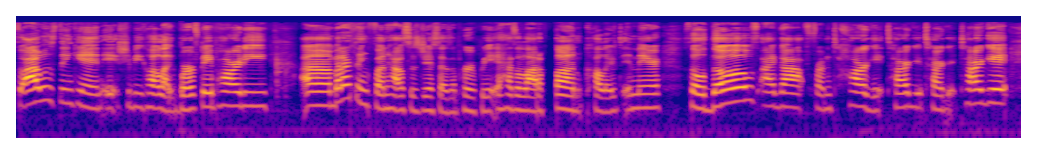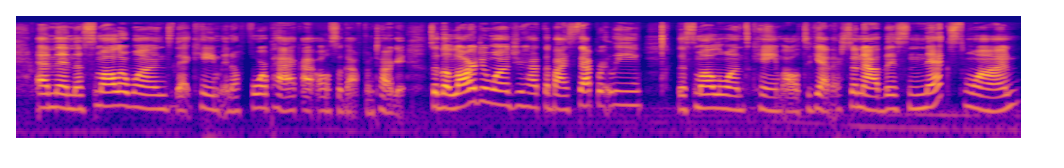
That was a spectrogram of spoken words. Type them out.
So i was thinking it should be called like birthday party. Um but i think fun house is just as appropriate. It has a lot of fun colors in there. So those i got from target target target target. And then the smaller ones that came in a four pack i also got from target. So the larger ones you have to buy separately. The smaller ones came all together. So now this next one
